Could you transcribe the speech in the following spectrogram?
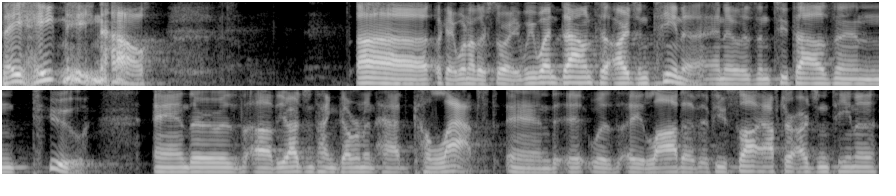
They hate me now. Uh, okay, one other story. We went down to Argentina, and it was in 2002 and there was uh, the Argentine government had collapsed, and it was a lot of. If you saw after Argentina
